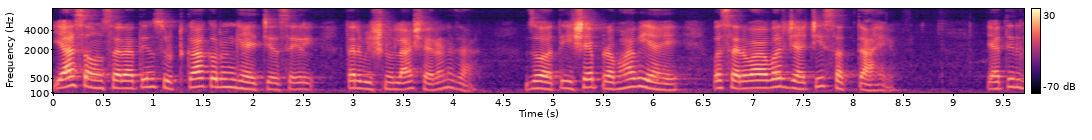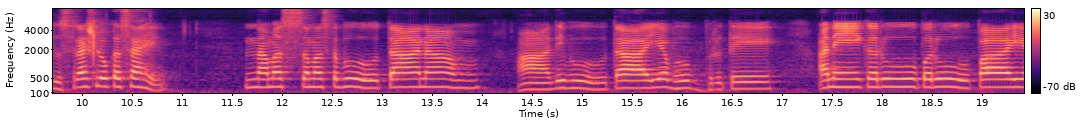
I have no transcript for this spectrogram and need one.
या संसारातून सुटका करून घ्यायची असेल तर विष्णूला शरण जा. जो अतिशय प्रभावी आहे व सर्वावर ज्याची सत्ता आहे. यातील दुसरा श्लोक असा आहे नमस्समस्तभूतानां आदिभूताय भूभृते अनेकरूपरूपाय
